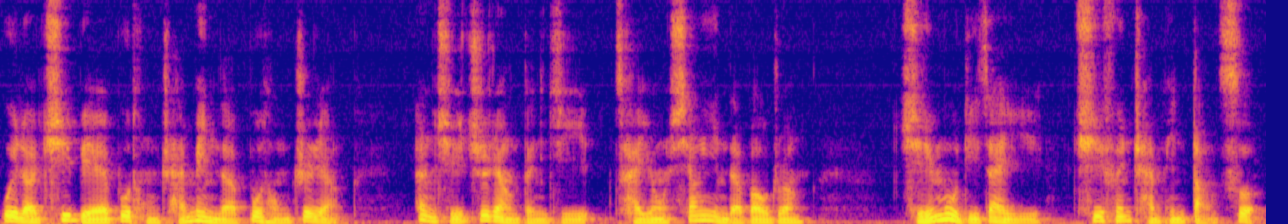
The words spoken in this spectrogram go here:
为了区别不同产品的不同质量，按其质量等级采用相应的包装，其目的在于区分产品档次，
